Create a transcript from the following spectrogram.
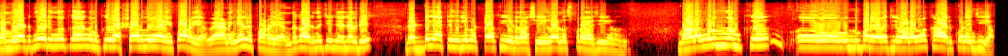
തമിഴ്നാട്ടിൽ നിന്ന് വരുന്നൊക്കെ നമുക്ക് വിഷമാണെന്ന് വേണമെങ്കിൽ പറയാം. വേണമെങ്കിൽ അല്ല പറയാം. എന്താ കാര്യം എന്ന് വെച്ച് കഴിഞ്ഞാൽ അവർ റെഡ് കാറ്റഗറിയിൽ പെട്ട കീടനാശിനികളാണ് സ്പ്രേ ചെയ്യണത് വളങ്ങളും നമുക്ക് ഒന്നും പറയാൻ പറ്റില്ല. വളങ്ങളൊക്കെ ആർക്കും വേണമെങ്കിലും ചെയ്യാം.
